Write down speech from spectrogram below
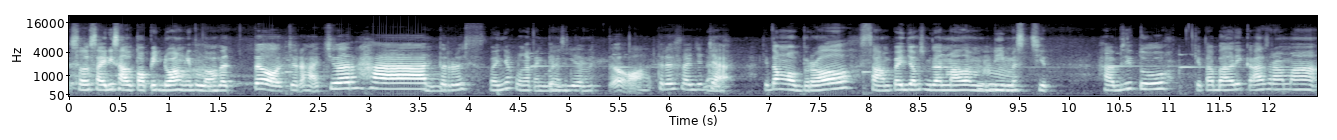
selesai di satu topik doang itu loh. Betul curhat-curhat terus banyak banget yang dibahas iya betul. Terus lanjut Nah, cak. kita ngobrol sampai jam 9 malam di Hmm. masjid. Habis itu kita balik ke asrama.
